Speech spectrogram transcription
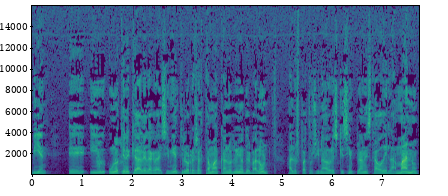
bien. Eh, y uno tiene que darle el agradecimiento, y lo resaltamos acá en los dueños del balón, a los patrocinadores que siempre han estado de la mano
